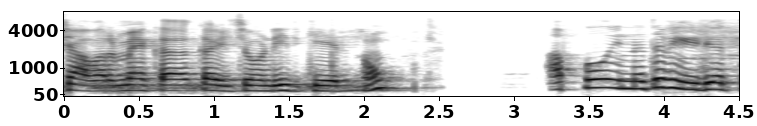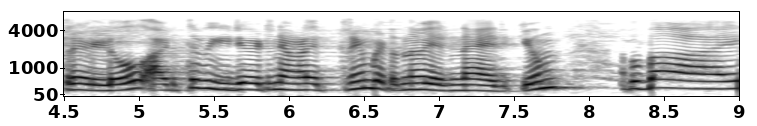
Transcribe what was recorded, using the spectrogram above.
ഷവർമ്മയൊക്കെ കഴിച്ചുകൊണ്ടിരിക്കുകയായിരുന്നു. അപ്പോൾ ഇന്നത്തെ വീഡിയോ ഇത്രയേ ഉള്ളൂ. അടുത്ത വീഡിയോ ആയിട്ട് ഞങ്ങൾ എത്രയും പെട്ടെന്ന് വരുന്നതായിരിക്കും. അപ്പോൾ ബായ്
